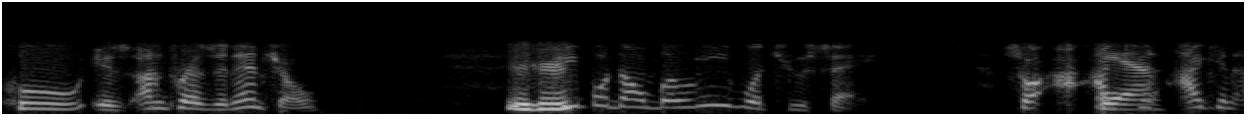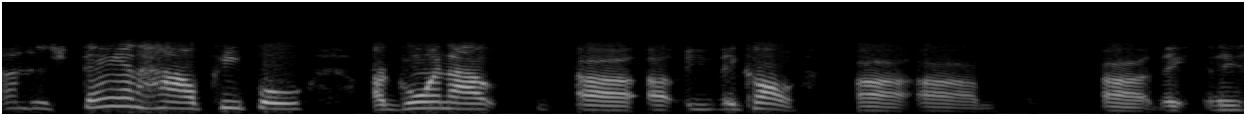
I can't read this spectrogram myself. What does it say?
who is unpresidential, mm-hmm. people don't believe what you say. So I, yeah. I, can, I can understand how people are going out. Uh, uh, they call uh, um, uh, they they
